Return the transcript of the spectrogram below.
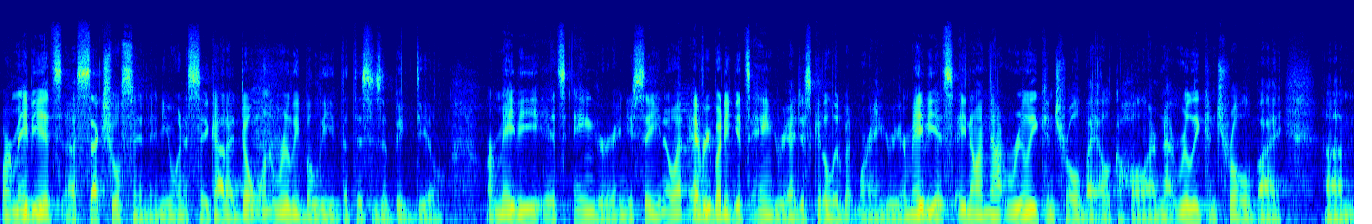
Or maybe it's a sexual sin, and you want to say, God, I don't want to really believe that this is a big deal. Or maybe it's anger, and you say, you know what, everybody gets angry. I just get a little bit more angry. Or maybe it's, you know, I'm not really controlled by alcohol. Or I'm not really controlled by um,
